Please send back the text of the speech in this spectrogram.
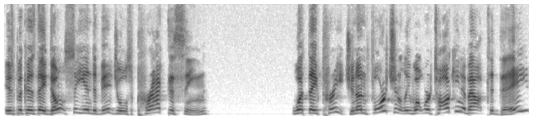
is because they don't see individuals practicing what they preach. And unfortunately, what we're talking about today,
